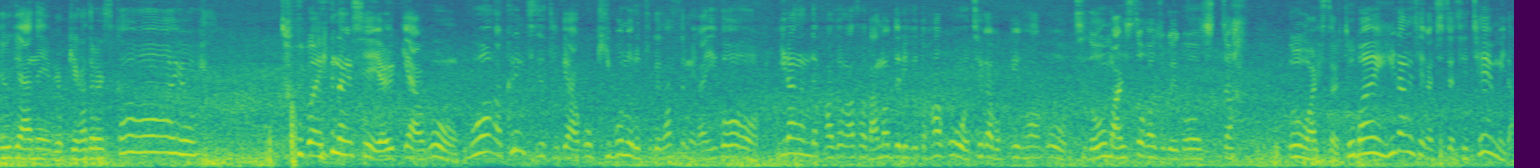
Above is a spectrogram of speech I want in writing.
여기 안에 몇 개가 들어있을까요? 두바이 해낭시에 10개 하고 무화과 크림치즈 2개 하고 기본으로 2개 샀습니다. 이거 일하는데 가져가서 나눠드리기도 하고 제가 먹기도 하고 진짜 너무 맛있어가지고 이거 진짜 너무 맛있어요. 두바이 해낭시가 진짜 제 최애입니다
